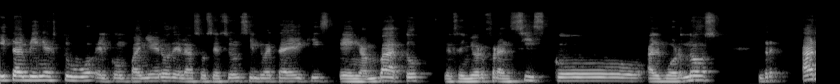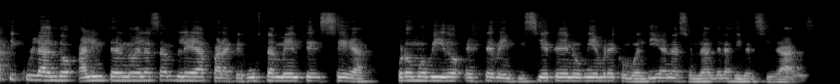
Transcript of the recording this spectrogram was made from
Y también estuvo el compañero de la Asociación Silueta X en Ambato, el señor Francisco Albornoz, articulando al interno de la Asamblea para que justamente sea promovido este 27 de noviembre como el Día Nacional de las Diversidades.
